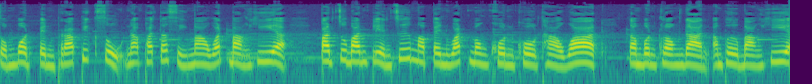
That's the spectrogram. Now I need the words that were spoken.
สมบทเป็นพระภิกษุณพัทสีมาวัดบางเฮีย ปัจจุบันเปลี่ยนชื่อมาเป็นวัดมงคลโคทาวาสตำบลคลองด่านอำเภอบางเฮีย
